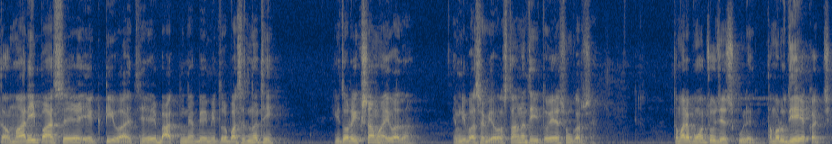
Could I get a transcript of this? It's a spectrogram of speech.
તમારી પાસે એક્ટિવા છે, બાકીના બે મિત્રો પાસે જ નથી. એ તો રિક્ષામાં આવ્યા હતા. એમની પાસે વ્યવસ્થા નથી, તો એ શું કરશે? તમારે પહોંચવું છે સ્કૂલે, તમારું ધ્યેય એક જ છે.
